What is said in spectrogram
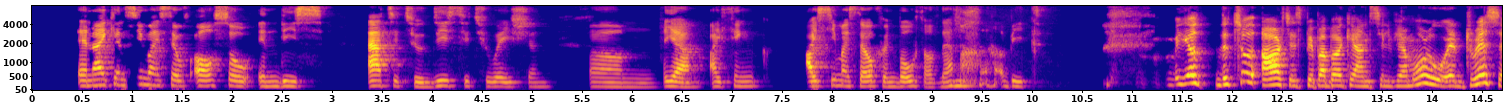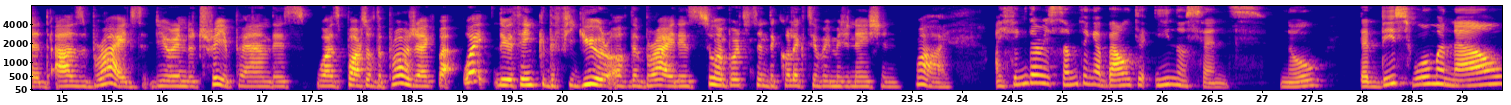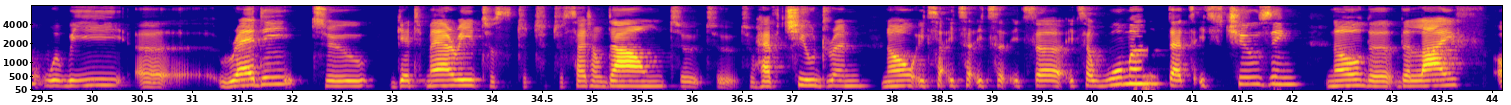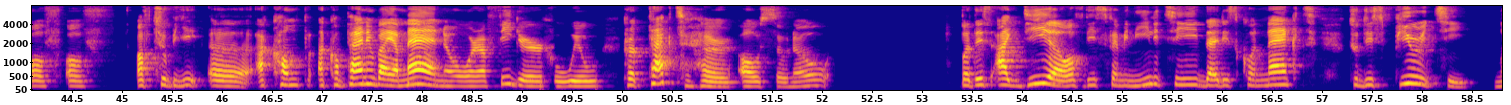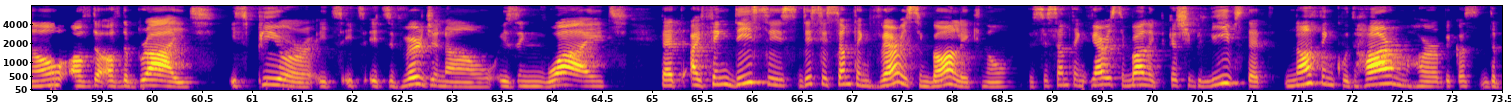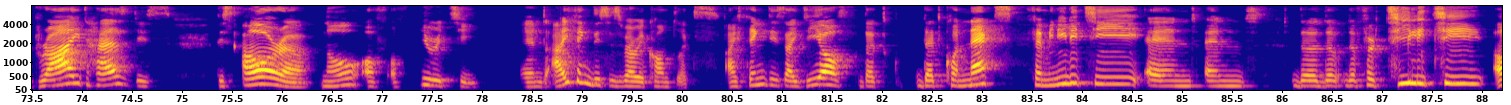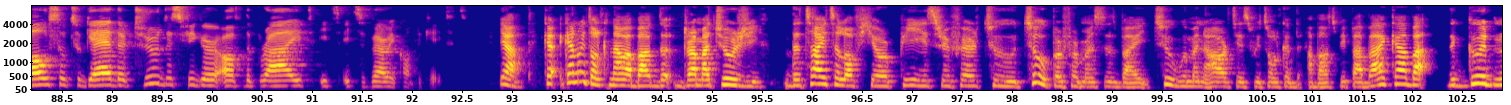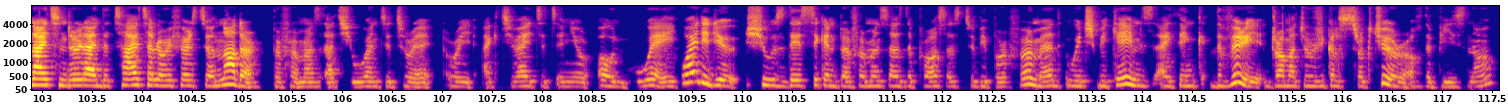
and I can see myself also in this attitude, this situation. Um, yeah, I think I see myself in both of them a bit because the two artists, Pippa Bacca and Silvia Moro, were dressed as brides during the trip, and this was part of the project. But why do you think the figure of the bride is so important in the collective imagination? Why? I think there is something about the innocence, no? That this woman now will be uh, ready to get married to, to, to settle down to, to, to have children. No it's a, it's a, it's a, it's a it's a woman that is choosing no the the life of of of to be uh, accomp- accompanied by a man or a figure who will protect her also no? But this idea of this femininity that is connect to this purity no of the of the bride is pure it's it's it's virginal is in white that i think this is this is something very symbolic no? This is something very symbolic because she believes that nothing could harm her because the bride has this this aura no of, of purity. And i think this is very complex. I think this idea of that that connects femininity and and the, the, the fertility also together through this figure of the bride it's it's very complicated yeah can, we talk now about the dramaturgy the title of your piece refers to two performances by two women artists. We talked about Pippa Bacca, but The Good Night Cinderella in the title refers to another performance that you wanted to re- reactivate it in your own way. Why did you choose this second performance as the process to be performed, which becomes, I think, the very dramaturgical structure of the piece, no?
